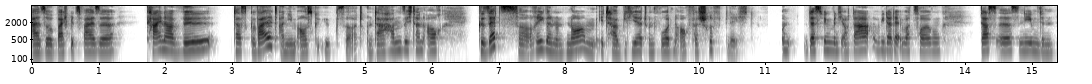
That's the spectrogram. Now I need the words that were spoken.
Also beispielsweise keiner will, dass Gewalt an ihm ausgeübt wird. Und da haben sich dann auch Gesetze, Regeln und Normen etabliert und wurden auch verschriftlicht. Und deswegen bin ich auch da wieder der Überzeugung, dass es neben den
